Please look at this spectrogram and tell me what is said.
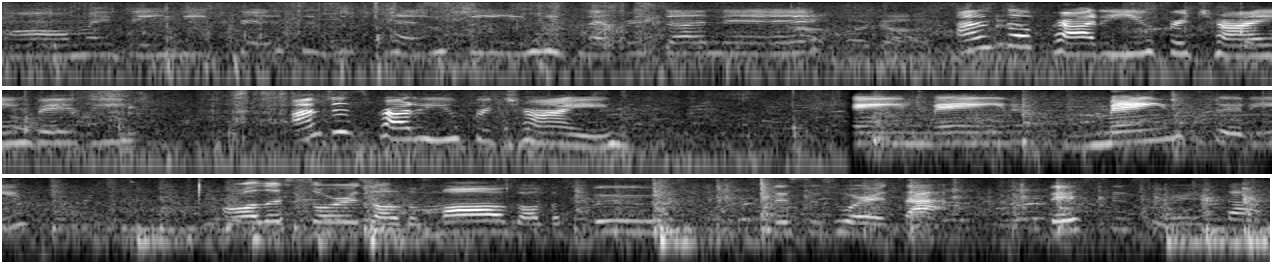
Oh, my baby Chris is attempting. He's never done it. I'm so proud of you for trying, baby. I'm just proud of you for trying. Main, main, main city. All the stores, all the malls, all the food. This is where it's at. This is where it's at.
